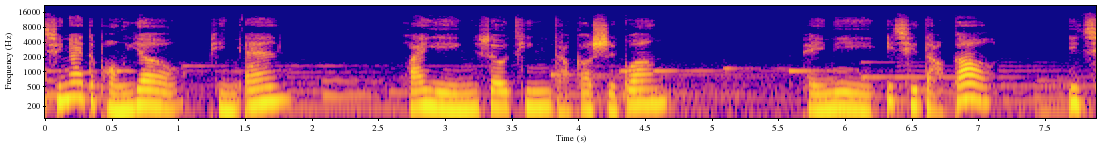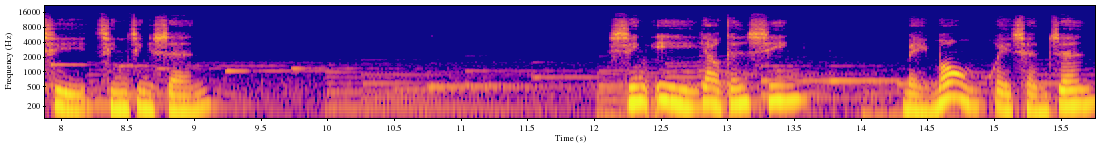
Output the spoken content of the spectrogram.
亲爱的朋友，平安！欢迎收听祷告时光，陪你一起祷告，一起亲近神。心意要更新，美梦会成真。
